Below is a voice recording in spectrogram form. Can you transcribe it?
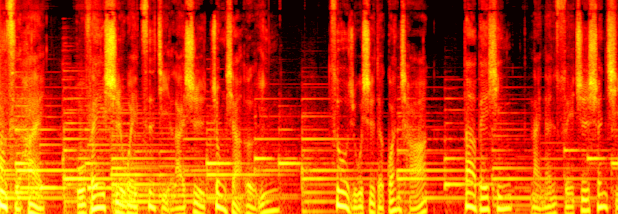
做此害，无非是为自己来世种下恶因。做如是的观察，大悲心乃能随之升起。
